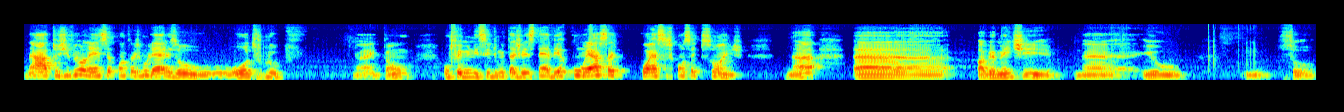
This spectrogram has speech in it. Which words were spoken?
né, atos de violência contra as mulheres ou, ou outros grupos. Né? Então, o feminicídio muitas vezes tem a ver com essa, com essas concepções, né? Uh, obviamente, né, eu sou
